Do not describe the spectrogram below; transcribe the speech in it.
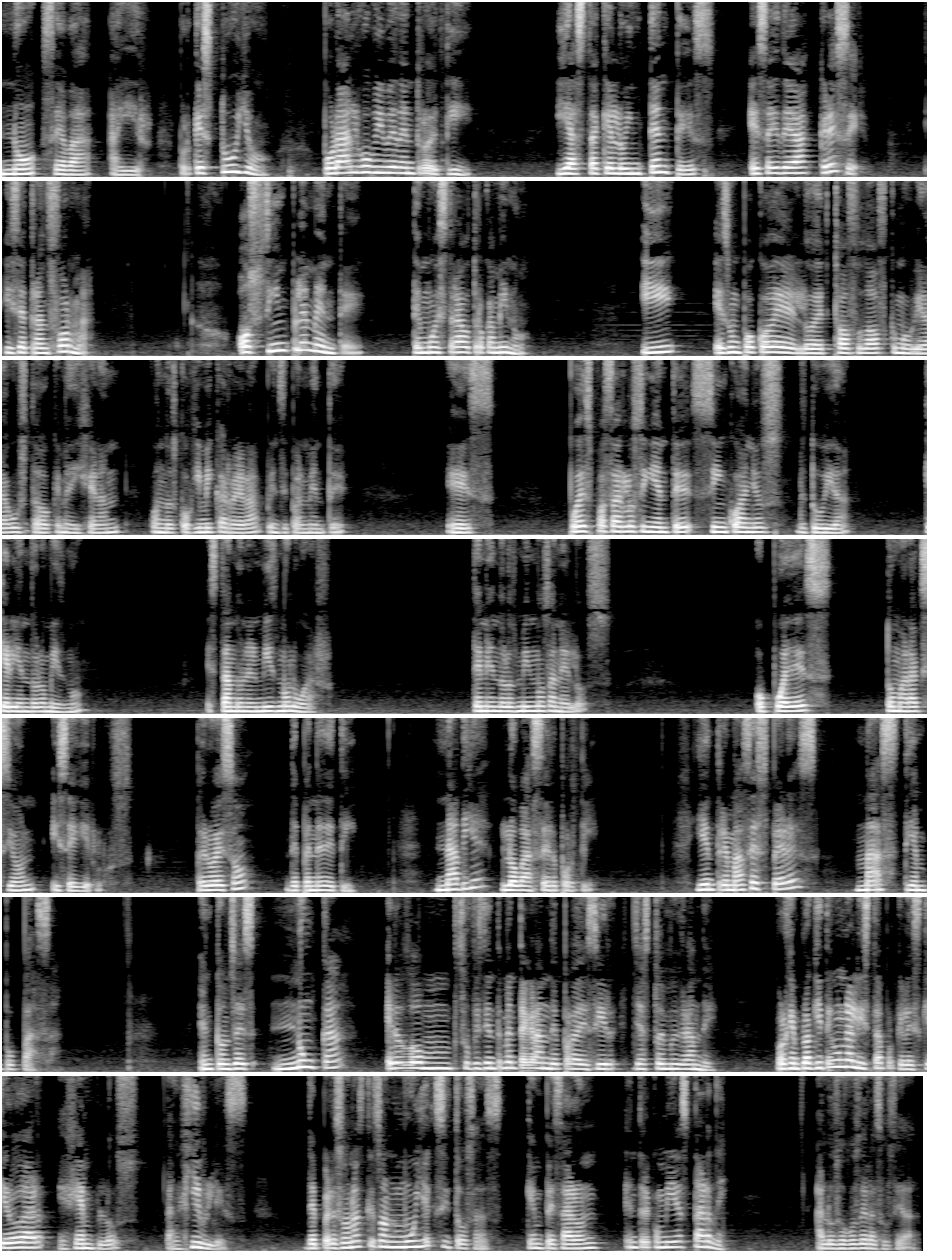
no se va a ir, porque es tuyo, por algo vive dentro de ti. Y hasta que lo intentes, esa idea crece y se transforma o simplemente te muestra otro camino. Y es un poco de lo de tough love que me hubiera gustado que me dijeran cuando escogí mi carrera principalmente. Es, puedes pasar los siguientes cinco años de tu vida queriendo lo mismo, estando en el mismo lugar, teniendo los mismos anhelos, o puedes tomar acción y seguirlos. Pero eso depende de ti. Nadie lo va a hacer por ti. Y entre más esperes, más tiempo pasa. Entonces, nunca eres lo suficientemente grande para decir, ya estoy muy grande. Por ejemplo, aquí tengo una lista porque les quiero dar ejemplos tangibles de personas que son muy exitosas, que empezaron, entre comillas, tarde, a los ojos de la sociedad.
